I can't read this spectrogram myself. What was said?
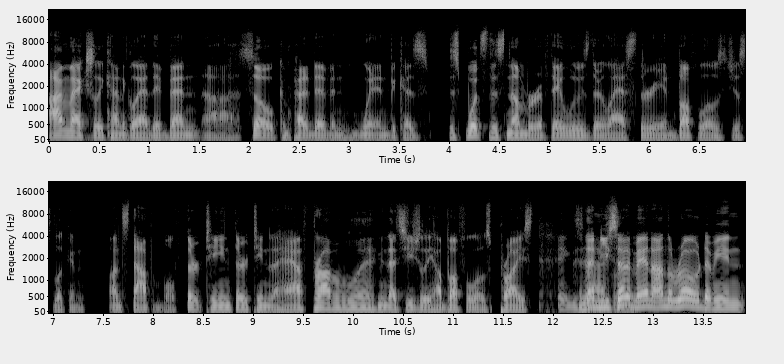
I'm actually kind of glad they've been uh, so competitive and winning because this what's this number if they lose their last three and Buffalo's just looking unstoppable 13 13 and a half Probably. I mean that's usually how Buffalo's priced Exactly. and then you said it man on the road I mean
